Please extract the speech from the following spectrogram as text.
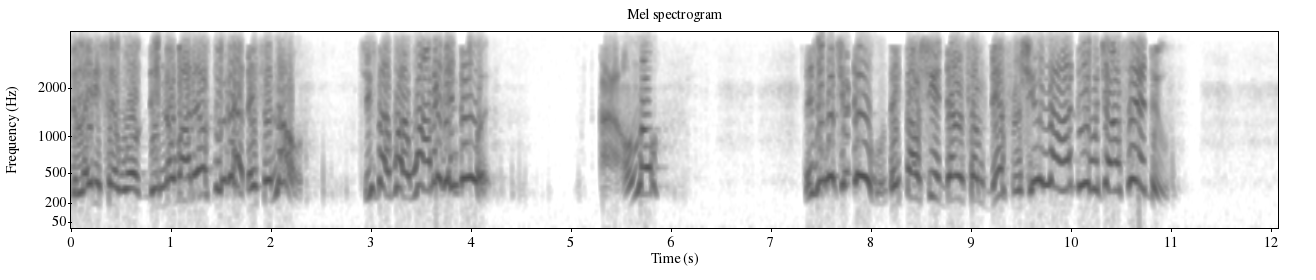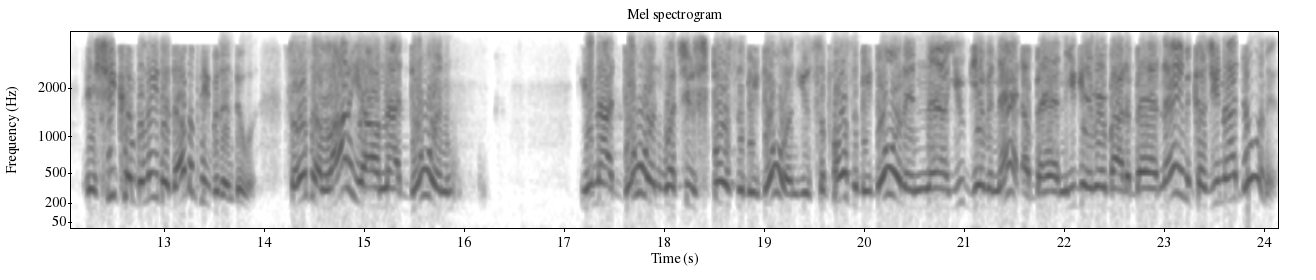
the lady said, "Well, did nobody else do that?" They said, "No." She's like, "Well, why they didn't do it?" I don't know. They said, "What you do?" They thought she had done something different. She said, "No, I did what y'all said do." And she couldn't believe that the other people didn't do it. So there's a lot of y'all not doing you're not doing what you're supposed to be doing. You're supposed to be doing, and now you're giving that a bad, you give everybody a bad name because you're not doing it.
